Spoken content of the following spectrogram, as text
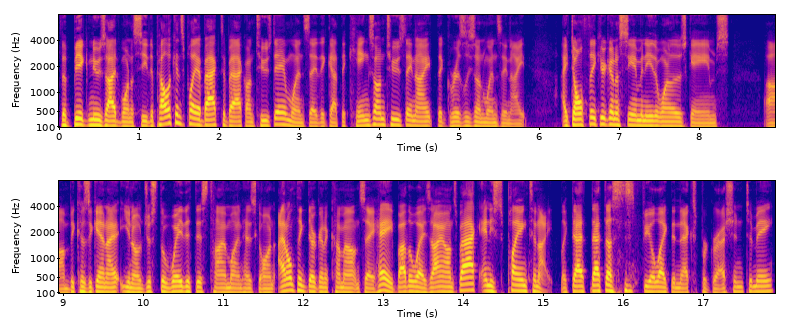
the big news I'd want to see. The Pelicans play a back to back on Tuesday and Wednesday. They got the Kings on Tuesday night, the Grizzlies on Wednesday night. I don't think you're going to see them in either one of those games. Um, because again, I you know just the way that this timeline has gone, I don't think they're going to come out and say, "Hey, by the way, Zion's back and he's playing tonight." Like that. That doesn't feel like the next progression to me.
